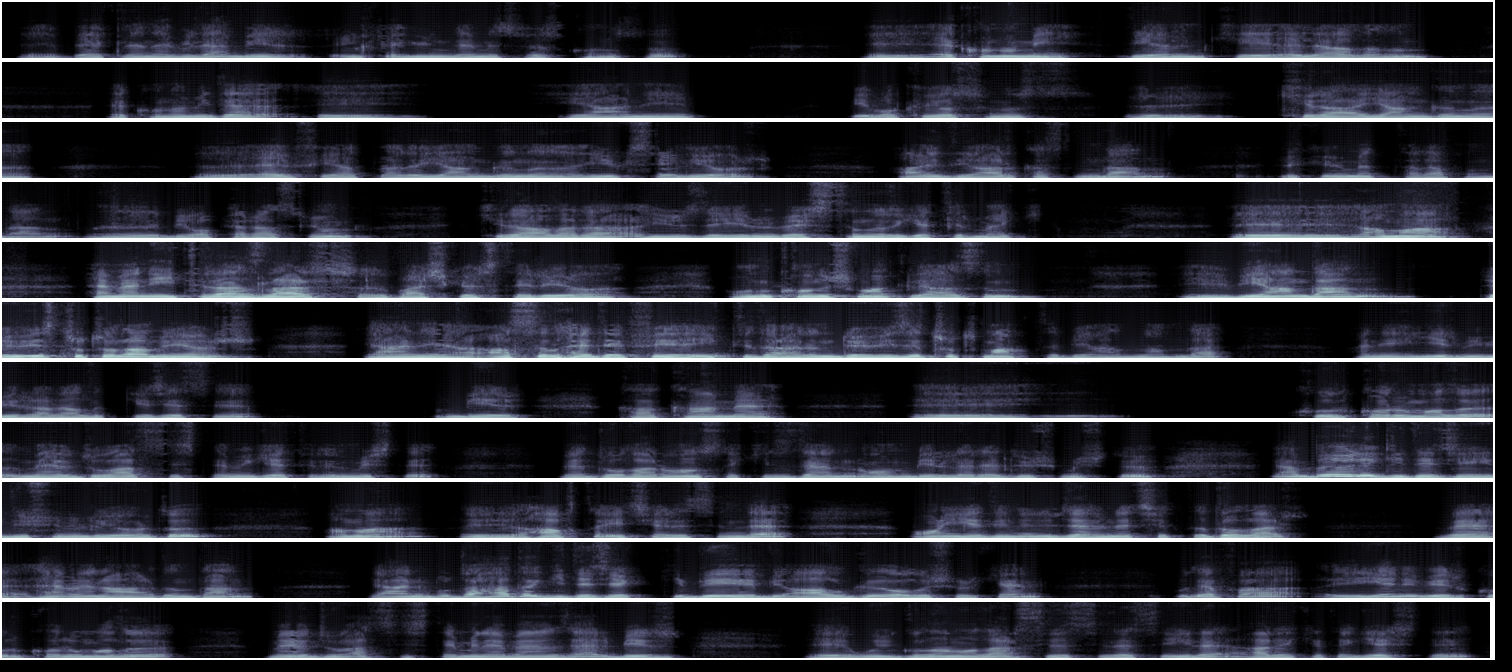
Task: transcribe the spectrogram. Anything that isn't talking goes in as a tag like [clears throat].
beklenebilen bir ülke gündemi söz konusu. Ekonomi diyelim ki ele alalım. Ekonomide yani bir bakıyorsunuz kira yangını, ev fiyatları yangını yükseliyor. Haydi arkasından hükümet tarafından bir operasyon kiralara yüzde 25 sınır getirmek. E, ama hemen itirazlar baş gösteriyor. Onu konuşmak lazım. E, bir yandan döviz tutulamıyor. Yani asıl hedefi iktidarın dövizi tutmaktı bir anlamda. Hani 21 Aralık gecesi bir KKM e, kur korumalı mevduat sistemi getirilmişti ve dolar 18'den 11'lere düşmüştü. Yani böyle gideceği düşünülüyordu. Ama e, hafta içerisinde 17'nin üzerine çıktı dolar ve hemen ardından yani bu daha da gidecek gibi bir algı oluşurken bu defa yeni bir kur korumalı mevduat sistemine benzer bir e, uygulamalar silsilesiyle harekete geçti.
